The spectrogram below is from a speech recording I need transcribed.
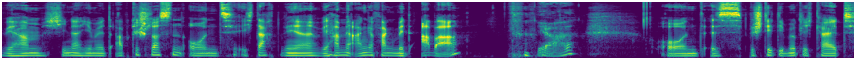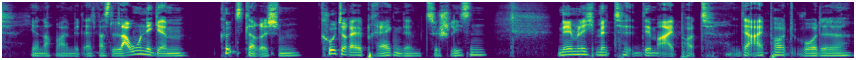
wir haben China hiermit abgeschlossen und ich dachte mir, wir haben ja angefangen mit ABBA. Ja. und es besteht die Möglichkeit, hier nochmal mit etwas launigem, künstlerischem, kulturell prägendem zu schließen nämlich mit dem iPod. Der iPod wurde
